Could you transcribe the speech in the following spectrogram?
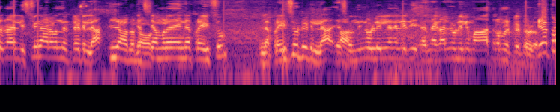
തൊട്ട് ലിസ്റ്റും കാര്യങ്ങളൊന്നും ഇട്ടിട്ടില്ല. ജസ്റ്റ് നമ്മൾ അതിന്റെ പ്രൈസും ഇല്ല പ്രൈസും ഇട്ടിട്ടില്ല. ജസ്റ്റ് ഒന്നിന്റെ ഉള്ളിൽ മാത്രം ഇട്ടിട്ടുള്ളൂ. എത്ര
